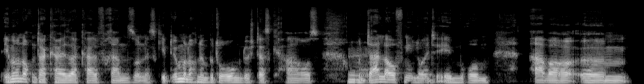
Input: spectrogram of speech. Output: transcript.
immer noch unter Kaiser Karl Franz und es gibt immer noch eine Bedrohung durch das Chaos. Mhm. Und da laufen die Leute eben rum. Aber ähm,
